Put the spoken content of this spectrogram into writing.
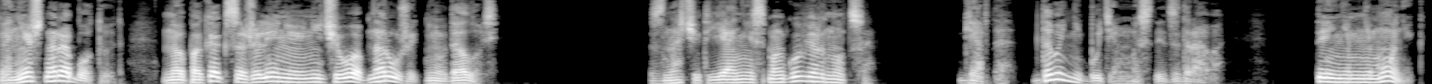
Конечно, работают. Но пока, к сожалению, ничего обнаружить не удалось. Значит, я не смогу вернуться? Герда, давай не будем мыслить здраво. Ты не мнемоник.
